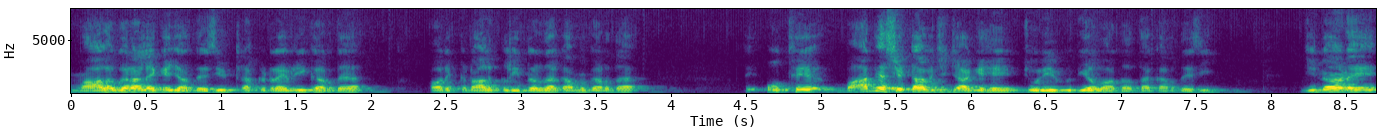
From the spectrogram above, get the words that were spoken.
ਮਾਲ ਵਗੈਰਾ ਲੈ ਕੇ ਜਾਂਦੇ ਸੀ, ਟਰੱਕ ਡਰਾਈਵਰੀ ਕਰਦਾ ਔਰ ਇੱਕ ਨਾਲ ਕਲੀਨਰ ਦਾ ਕੰਮ ਕਰਦਾ ਹੈ। ਤੇ ਉੱਥੇ ਬਾਹਰ ਦੇ ਸਟੇਟਾਂ ਵਿੱਚ ਜਾ ਕੇ ਇਹ ਚੋਰੀ ਦੀਆਂ ਵਾਰਦਾਤਾਂ ਕਰਦੇ ਸੀ, ਜਿਨ੍ਹਾਂ ਨੇ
